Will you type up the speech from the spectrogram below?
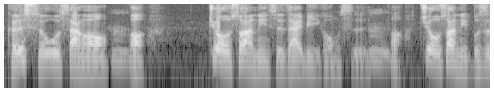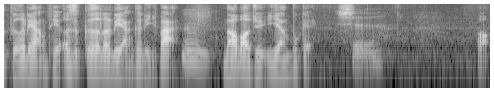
可是实务上哦哦，就算你是在 B 公司哦，就算你不是隔两天，而是隔了两个礼拜，嗯，劳保局一样不给。是。哦，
